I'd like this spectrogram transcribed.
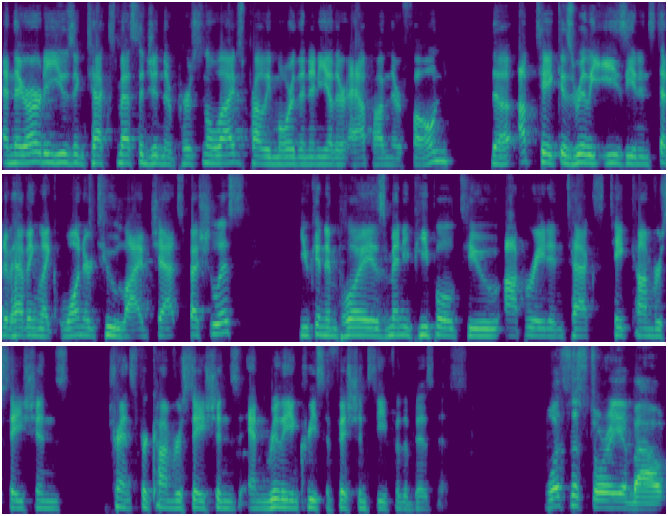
and they're already using text message in their personal lives, probably more than any other app on their phone, the uptake is really easy. And instead of having like one or two live chat specialists, you can employ as many people to operate in text, take conversations, transfer conversations, and really increase efficiency for the business. What's the story about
